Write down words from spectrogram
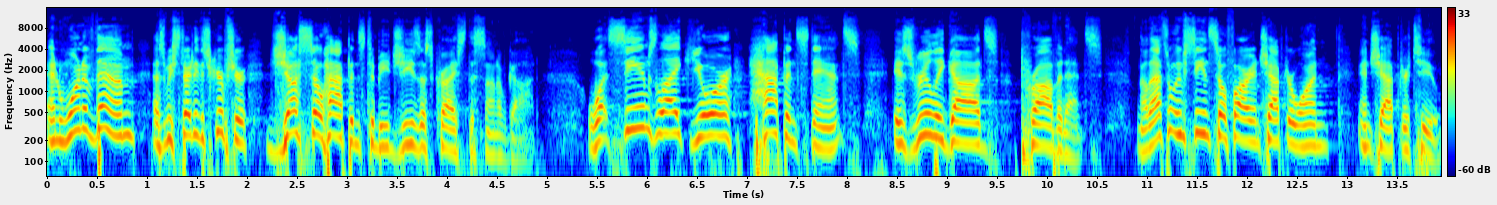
And one of them, as we study the scripture, just so happens to be Jesus Christ, the Son of God. What seems like your happenstance is really God's providence. Now, that's what we've seen so far in chapter one and chapter two.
